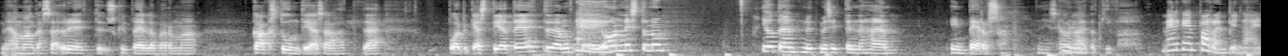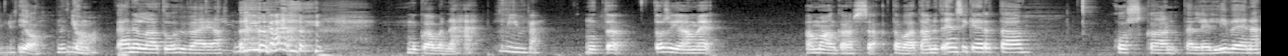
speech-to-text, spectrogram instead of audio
me Aman kanssa yritetty Skypeillä varmaan kaksi tuntia saada tätä podcastia tehtyä, mutta ei onnistunut. Joten nyt me sitten nähdään in person, niin se on Kyllä. aika kivaa. Melkein parempi näin nyt. Joo, nyt Joo. on äänenlaatu on hyvä ja mukava nähdä. Niinpä. Mutta tosiaan me Aman kanssa tavataan nyt ensi kertaa koskaan tälle livenä,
